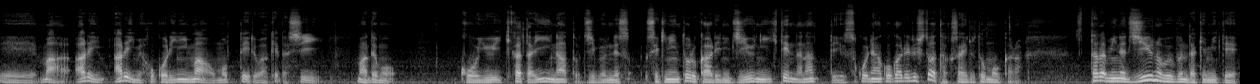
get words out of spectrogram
えー、まああるある意味誇りにまあ思っているわけだしまあでもこういう生き方いいなと自分で責任取る代わりに自由に生きてんだなっていうそこに憧れる人はたくさんいると思うからただみんな自由の部分だけ見て、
